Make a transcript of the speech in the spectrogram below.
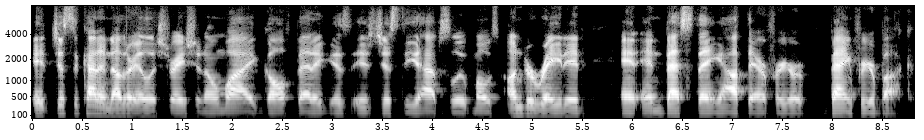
it's just a kind of another illustration on why golf betting is, is just the absolute most underrated and, and best thing out there for your bang for your buck.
